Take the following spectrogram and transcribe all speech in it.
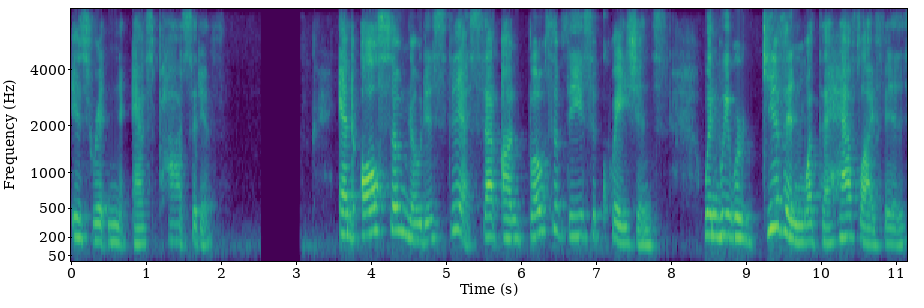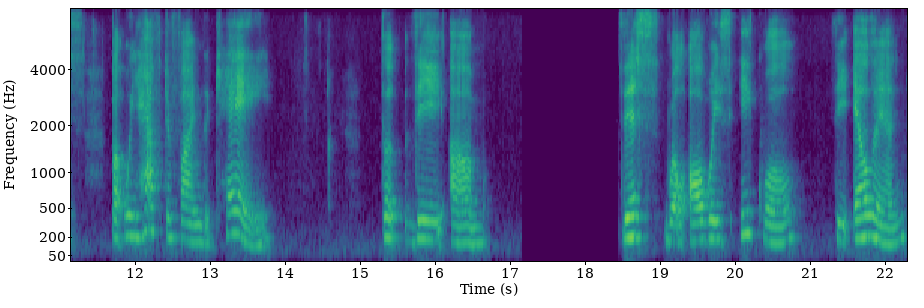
is written as positive. And also notice this, that on both of these equations, when we were given what the half-life is, but we have to find the K, the, the, um, this will always equal the ln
